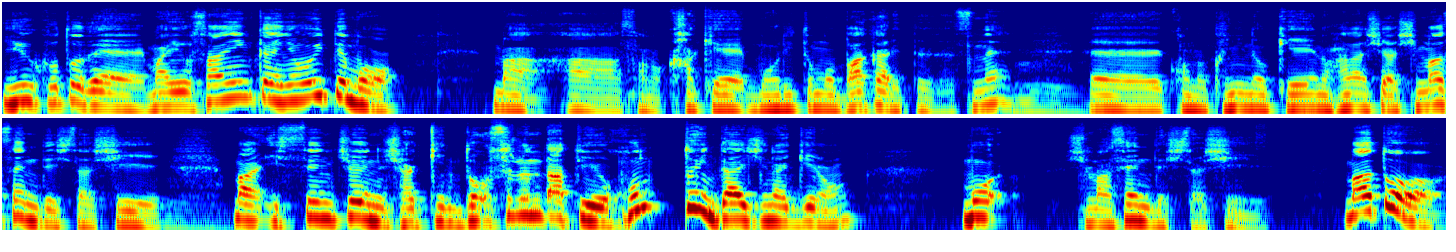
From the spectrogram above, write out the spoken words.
いうことで、まあ、予算委員会においてもまあ、あその家計森友ばかりでですね、うん、えー、この国の経営の話はしませんでしたし、うん、まあ、1,000兆円の借金どうするんだという本当に大事な議論もしませんでしたし、まあ、あと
